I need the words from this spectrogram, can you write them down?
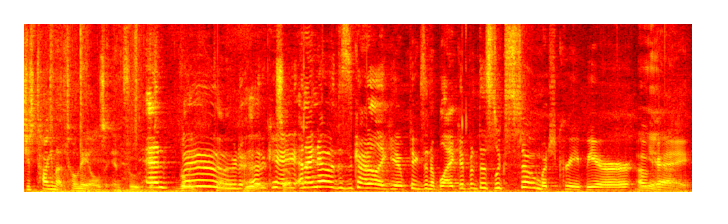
just talking about toenails and food, And really food, okay. So- And I know this is kind of like you know pigs in a blanket, but this looks so much creepier. Okay,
